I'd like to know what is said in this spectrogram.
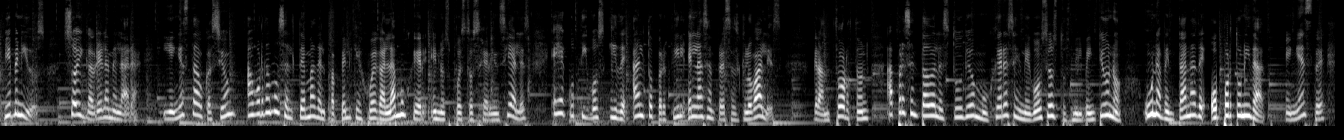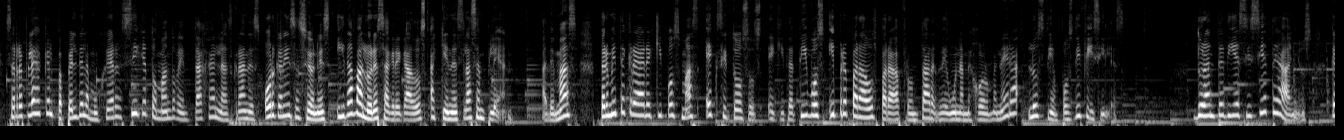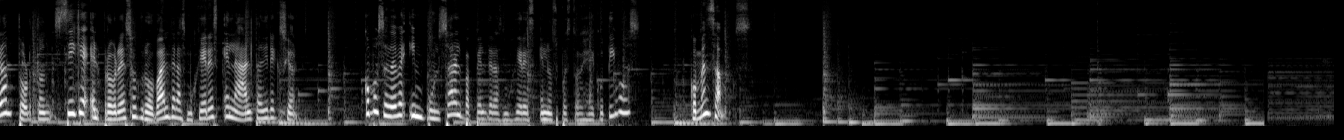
Bienvenidos, soy Gabriela Melara y en esta ocasión abordamos el tema del papel que juega la mujer en los puestos gerenciales, ejecutivos y de alto perfil en las empresas globales. Grant Thornton ha presentado el estudio Mujeres en Negocios 2021, una ventana de oportunidad. En este se refleja que el papel de la mujer sigue tomando ventaja en las grandes organizaciones y da valores agregados a quienes las emplean. Además, permite crear equipos más exitosos, equitativos y preparados para afrontar de una mejor manera los tiempos difíciles. Durante 17 años, Grant Thornton sigue el progreso global de las mujeres en la alta dirección ¿Cómo se debe impulsar el papel de las mujeres en los puestos ejecutivos? Comenzamos.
